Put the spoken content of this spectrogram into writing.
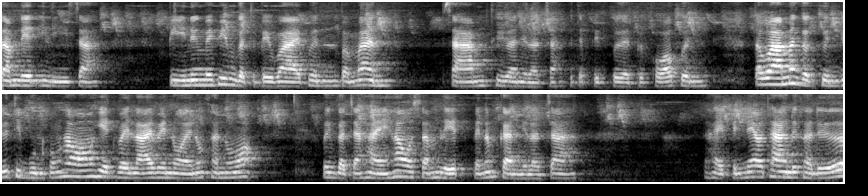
สำเร็จอีหลีจ้ะปีหนึงแม่พิมพ์ก็จะไปไหว้เพิ่นประมาณสามเทือนี่ละจ้ะก็จะไปเปิดไปขอเพิ่นแต่ว่ามันก็ขึ้นอยู่ที่บุญของเฮาเฮาเฮ็ดไว้หลายไว้หน่อยเนาะค่ะเนาะ พิ่นก็จะให้เฮาสำเร็จไปน้กันนี่ละจ้ะก็ให้เป็นแนวทางด้อค่ะเด้อ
